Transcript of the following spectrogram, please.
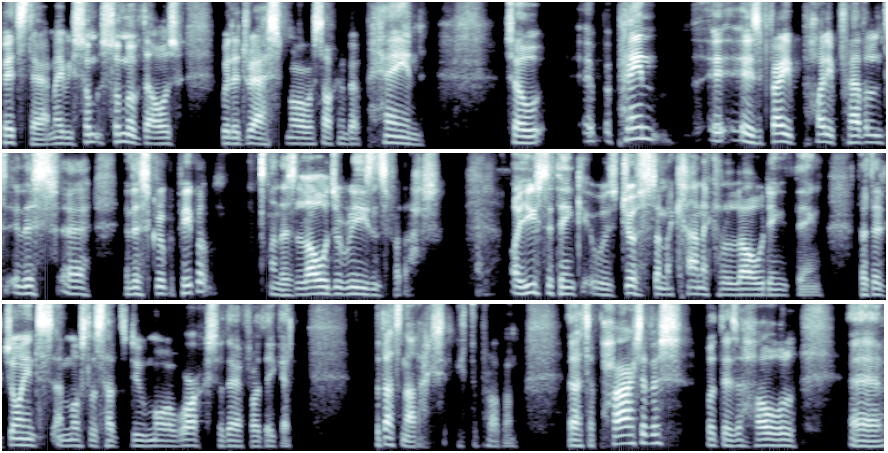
bits there. Maybe some some of those will address more we're talking about pain. So uh, pain is very highly prevalent in this uh, in this group of people and there's loads of reasons for that I used to think it was just a mechanical loading thing that the joints and muscles have to do more work, so therefore they get. But that's not actually the problem. That's a part of it, but there's a whole uh,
